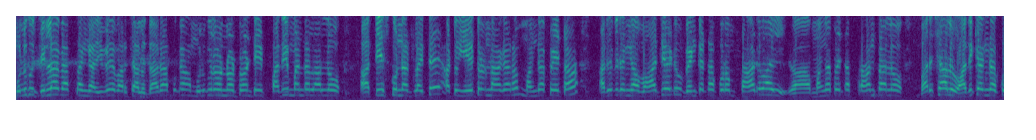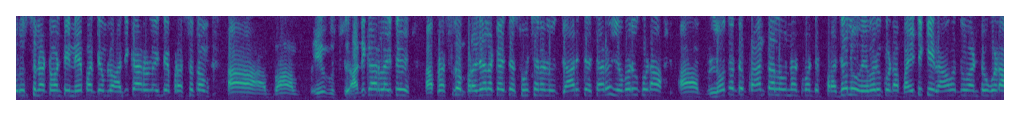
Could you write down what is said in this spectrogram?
ములుగు జిల్లా వ్యాప్తంగా ఇవే వర్షాలు. దాదాపుగా ములుగులో ఉన్నటువంటి పది మండలాల్లో తీసుకున్నట్లయితే అటు ఏటూరు నాగారం మంగపేట అదేవిధంగా వాజేడు వెంకటాపురం తాడువాయి మంగపేట ప్రాంతాల్లో వర్షాలు అధికంగా కురుస్తున్నటువంటి నేపథ్యంలో అధికారులు అయితే ప్రస్తుతం ఆ ఆ, అధికారులు అయితే ప్రస్తుతం ప్రజలకైతే సూచనలు జారీ చేశారు. ఎవరు కూడా ఆ లోతట్టు ప్రాంతాల్లో ఉన్నటువంటి ప్రజలు ఎవరు కూడా బయటికి రావద్దు అంటూ కూడా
